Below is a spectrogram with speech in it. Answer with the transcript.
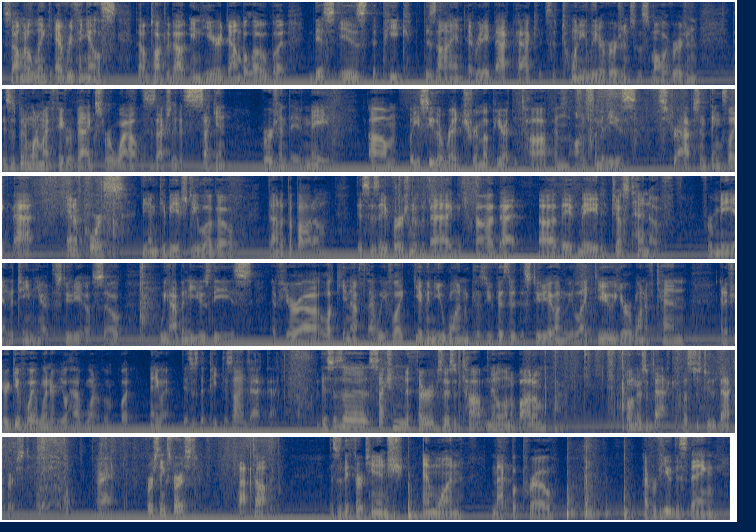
So I'm going to link everything else that I'm talking about in here down below, but this is the Peak Design Everyday Backpack. It's the 20 liter version, so the smaller version. This has been one of my favorite bags for a while. This is actually the second version they've made. Um, but you see the red trim up here at the top and on some of these straps and things like that. And of course, the MKBHD logo down at the bottom. This is a version of the bag uh, that uh, they've made just 10 of for me and the team here at the studio. So we happen to use these. If you're uh, lucky enough that we've like given you one because you visited the studio and we liked you, you're one of 10. And if you're a giveaway winner, you'll have one of them. But anyway, this is the Peak Design backpack. This is a section into thirds. There's a top, middle, and a bottom. Oh, and there's a back. Let's just do the back first. All right. First things first, laptop. This is the 13 inch M1 MacBook Pro. I've reviewed this thing.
